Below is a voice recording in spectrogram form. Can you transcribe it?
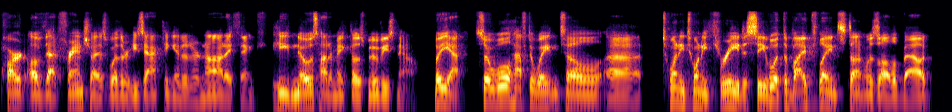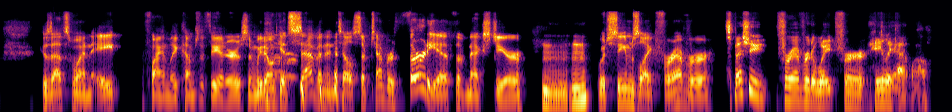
part of that franchise, whether he's acting in it or not. I think he knows how to make those movies now. But yeah, so we'll have to wait until uh, 2023 to see what the biplane stunt was all about, because that's when eight finally comes to theaters, and we don't get seven until September 30th of next year, Mm-hmm. which seems like forever. Especially forever to wait for Hayley Atwell.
